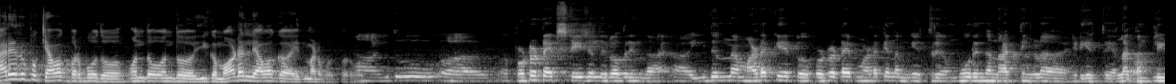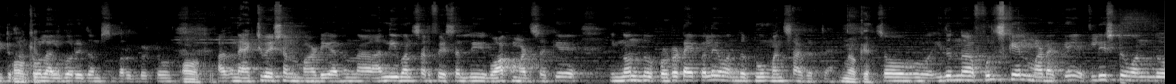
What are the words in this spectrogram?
ಕಾರ್ಯರೂಪಕ್ಕೆ ಯಾವಾಗ ಬರ್ಬೋದು? ಒಂದು ಒಂದು ಈಗ ಮಾಡೆಲ್ ಯಾವಾಗ ಇದು ಮಾಡ್ಬೋದು ಬರ್ಬೋದು ಇದು ಪ್ರೋಟೋಟೈಪ್ ಸ್ಟೇಜಲ್ಲಿ ಇರೋದ್ರಿಂದ ಇದನ್ನ ಮಾಡಕ್ಕೆ ಪ್ರೋಟೋಟೈಪ್ ಮಾಡಕ್ಕೆ ನಮಗೆ ಮೂರಿಂದ ನಾಲ್ಕು ತಿಂಗಳ ಹಿಡಿಯುತ್ತೆ. ಎಲ್ಲ ಕಂಪ್ಲೀಟ್ ಕಂಟ್ರೋಲ್ ಅಲ್ಗೋರಿದಮ್ಸ್ ಬರೆದ್ಬಿಟ್ಟು ಅದನ್ನ ಆಕ್ಟಿವೇಶನ್ ಮಾಡಿ ಅದನ್ನ ಅನ್ಇವನ್ ಸರ್ಫೇಸ್ ಅಲ್ಲಿ ವಾಕ್ ಮಾಡ್ಸಕ್ಕೆ ಇನ್ನೊಂದು ಪ್ರೋಟೋಟೈಪ್ ಅಲ್ಲೇ ಒಂದು ಟೂ ಮಂತ್ಸ್ ಆಗುತ್ತೆ. ಓಕೆ. ಸೊ ಇದನ್ನ ಫುಲ್ ಸ್ಕೇಲ್ ಮಾಡಕ್ಕೆ ಅಟ್ಲೀಸ್ಟ್ ಒಂದು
